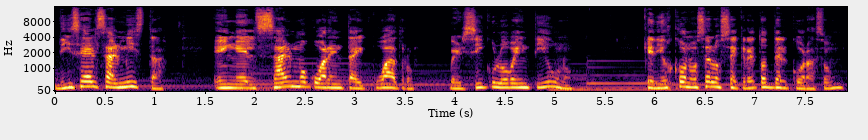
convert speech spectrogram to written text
Dice el salmista en el Salmo 44, versículo 21, que Dios conoce los secretos del corazón.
